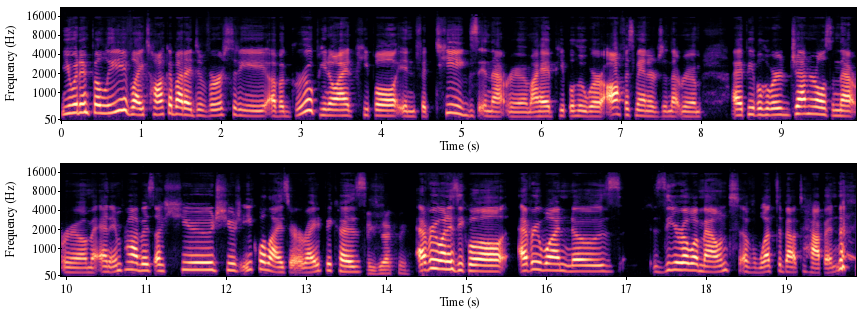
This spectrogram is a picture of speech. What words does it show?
you wouldn't believe like talk about a diversity of a group you know i had people in fatigues in that room i had people who were office managers in that room I had people who were generals in that room, and improv is a huge, huge equalizer, right? Because exactly everyone is equal. Everyone knows zero amount of what's about to happen,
